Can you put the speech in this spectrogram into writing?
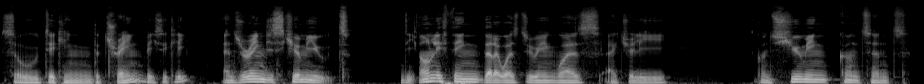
So, taking the train basically. And during this commute, the only thing that I was doing was actually consuming content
